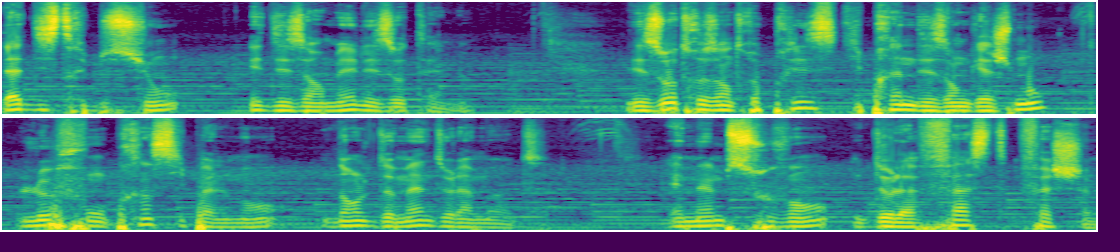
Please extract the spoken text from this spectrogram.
la distribution et désormais les hôtels. Les autres entreprises qui prennent des engagements le font principalement dans le domaine de la mode, et même souvent de la fast fashion.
